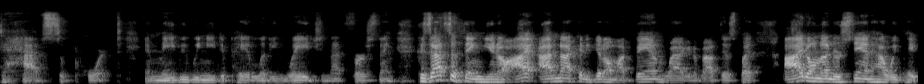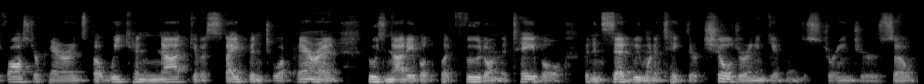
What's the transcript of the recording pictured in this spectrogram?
to have support. And maybe we need to pay a living wage in that first thing. Because that's the thing, you know, I, I'm not going to get on my bandwagon about this, but I don't understand how we pay foster parents, but we cannot give a stipend to a parent who's not able to put food on the table. But instead, we want to take their children and give them to strangers. So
